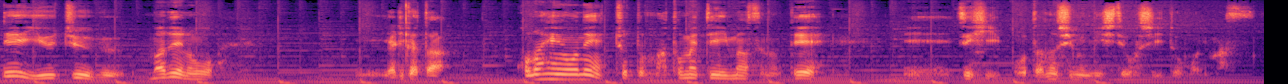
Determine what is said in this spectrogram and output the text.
で YouTube までのやり方この辺をねちょっとまとめていますので、えー、ぜひお楽しみにしてほしいと思います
